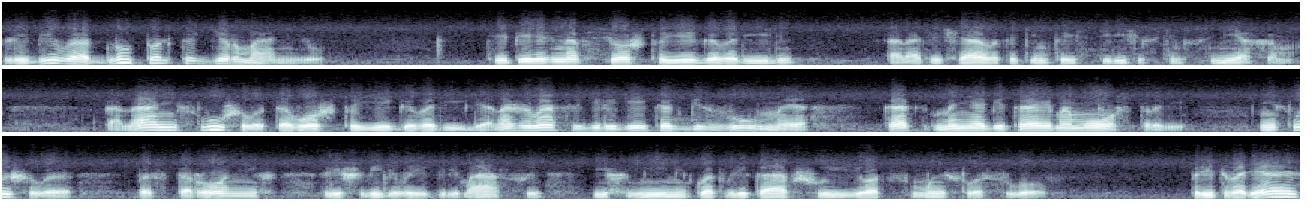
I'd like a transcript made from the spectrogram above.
любила одну только Германию. Теперь на все, что ей говорили, она отвечала каким-то истерическим смехом. Она не слушала того, что ей говорили. Она жила среди людей как безумная, как на необитаемом острове. Не слышала посторонних, лишь видела их гримасы, их мимику, отвлекавшую ее от смысла слов. Притворяясь,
